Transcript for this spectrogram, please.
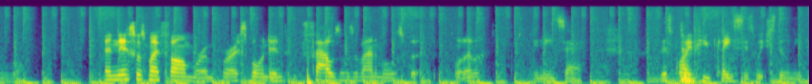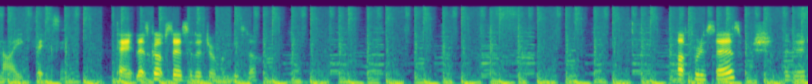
all wrong. And this was my farm room where I spawned in thousands of animals, but whatever. It needs uh, There's quite a few places which still need like fixing. Okay, let's go upstairs to the geography stuff. Up through the stairs, which I did,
